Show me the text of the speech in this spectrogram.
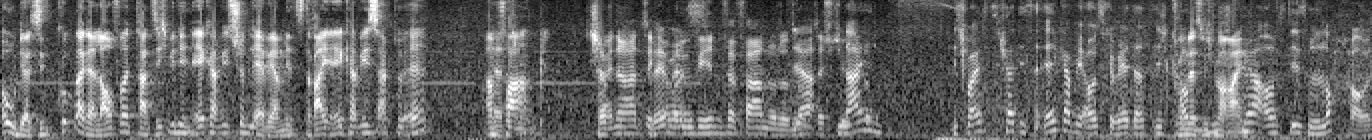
Oh, da sind, guck mal, da laufen wir tatsächlich mit den LKWs schon leer. Wir haben jetzt drei LKWs aktuell am Ja, Fahren. Einer hat sich Wer aber irgendwie hin verfahren oder so. Ja, nein. Ich weiß nicht, wer diesen LKW ausgewählt hat. Ich Komm, komme lass mich nicht mal rein. mehr aus diesem Loch raus.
